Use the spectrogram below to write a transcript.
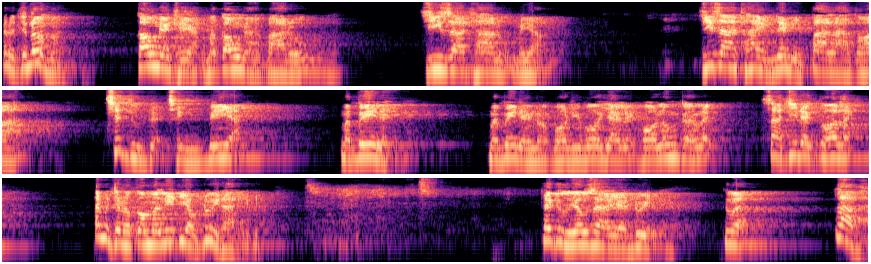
အဲ့တော့ကျွန်တော်မှကောင်းတဲ့ထဲကမကောင်းတာပါတော့ကြီးစားထားလို့မရဘူးကြီးစားထားရင်ညနေပါလာသွားချစ်သူအတွက်အချိန်ပေးရမပေးနိုင်မပေးနိုင်တော့ဘောလီဘောရိုက်လိုက်ဘောလုံးကန်လိုက်စာကြည့်လိုက်သွားလိုက်အဲ့မှာကျွန်တော်ကွန်မန်လေးတယောက်တွေ့ထားတယ်ဗျတက်ကလူရောက်စားရတွေ့တယ်သူကလှပါ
